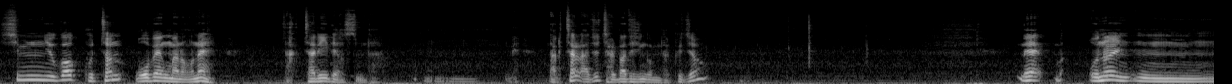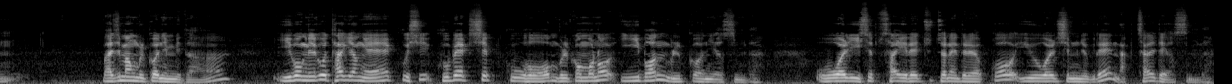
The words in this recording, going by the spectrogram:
16억 9,500만 원에 낙찰이 되었습니다. 음, 네, 낙찰 아주 잘 받으신 겁니다. 그죠? 네, 마- 오늘 음, 마지막 물건입니다. 2019 타경의 90 919호 물건번호 2번 물건이었습지다 5월 24일에 추천해드렸고 6월 16일에 낙찰되었습니다.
